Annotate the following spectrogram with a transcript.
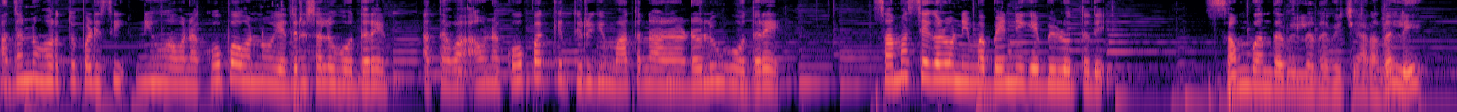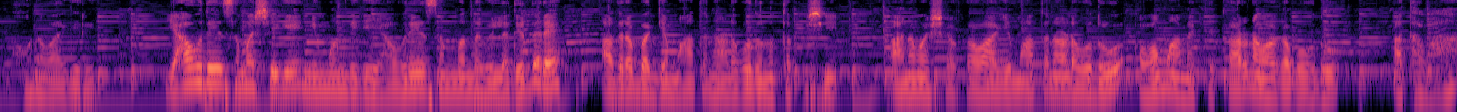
ಅದನ್ನು ಹೊರತುಪಡಿಸಿ ನೀವು ಅವನ ಕೋಪವನ್ನು ಎದುರಿಸಲು ಹೋದರೆ ಅಥವಾ ಅವನ ಕೋಪಕ್ಕೆ ತಿರುಗಿ ಮಾತನಾಡಲು ಹೋದರೆ ಸಮಸ್ಯೆಗಳು ನಿಮ್ಮ ಬೆನ್ನಿಗೆ ಬೀಳುತ್ತದೆ. ಸಂಬಂಧವಿಲ್ಲದ ವಿಚಾರದಲ್ಲಿ ಮೌನವಾಗಿರಿ. ಯಾವುದೇ ಸಮಸ್ಯೆಗೆ ನಿಮ್ಮೊಂದಿಗೆ ಯಾವುದೇ ಸಂಬಂಧವಿಲ್ಲದಿದ್ದರೆ ಅದರ ಬಗ್ಗೆ ಮಾತನಾಡುವುದನ್ನು ತಪ್ಪಿಸಿ. ಅನವಶ್ಯಕವಾಗಿ ಮಾತನಾಡುವುದು ಅವಮಾನಕ್ಕೆ ಕಾರಣವಾಗಬಹುದು. ಅಥವಾ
